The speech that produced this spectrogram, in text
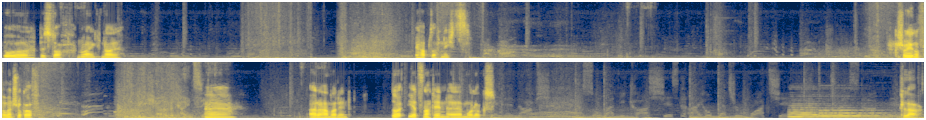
Du bist doch nur ein Knoll. Ihr habt doch nichts. Entschuldigung für meinen Schluck auf. Äh, ah, da haben wir den. So, jetzt nach den äh, Molochs. Clark.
